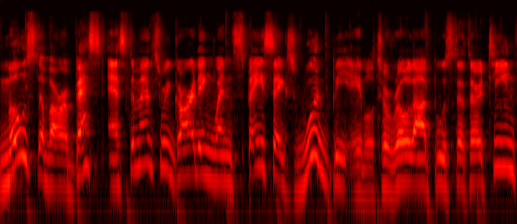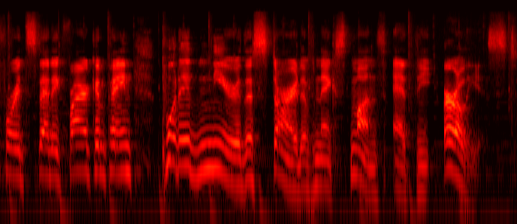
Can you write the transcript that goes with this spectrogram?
most of our best estimates regarding when SpaceX would be able to roll out Booster 13 for its static fire campaign put it near the start of next month at the earliest.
